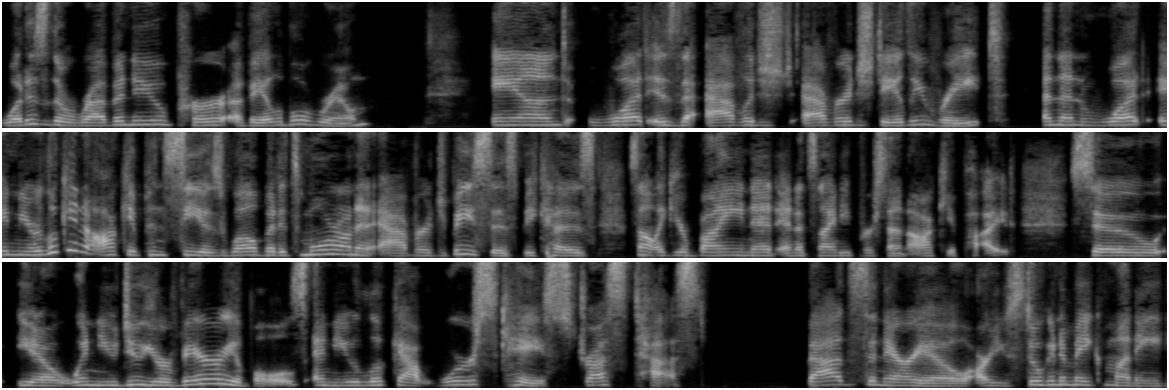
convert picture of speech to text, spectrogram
what is the revenue per available room and what is the average average daily rate and then what and you're looking at occupancy as well but it's more on an average basis because it's not like you're buying it and it's 90% occupied. So you know when you do your variables and you look at worst case stress test bad scenario are you still going to make money?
